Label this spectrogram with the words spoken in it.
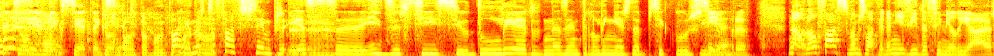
Tem que ser, tem que ser, tem que ser. bom, tão bom, tão Olha, bom, mas tu bom. fazes sempre esse exercício de ler nas entrelinhas da psicologia. Sempre. Não, não faço. Vamos lá ver. Na minha vida familiar,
